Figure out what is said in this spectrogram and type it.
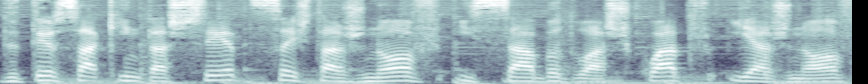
De terça à quinta às 7, sexta às 9 e sábado às 4 e às 9.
